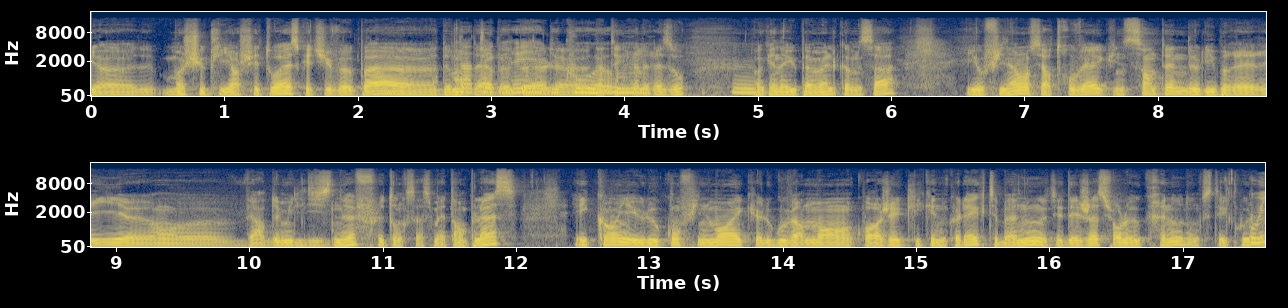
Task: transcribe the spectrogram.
euh, moi, je suis client chez toi. Est-ce que tu veux pas euh, demander à euh, d'intégrer le réseau mm. Donc, il y en a eu pas mal comme ça. Et au final, on s'est retrouvé avec une centaine de librairies vers 2019, le temps que ça se mette en place. Et quand il y a eu le confinement et que le gouvernement a encouragé Click and Collect, bah, nous, on était déjà sur le créneau, donc c'était cool.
